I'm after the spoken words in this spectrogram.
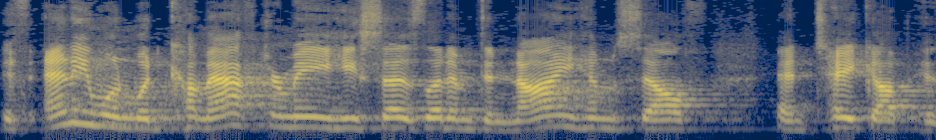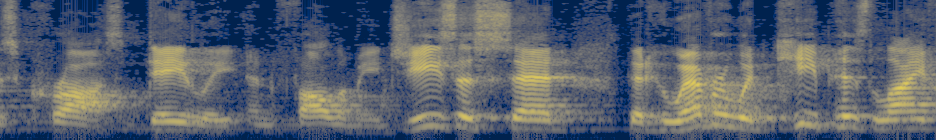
If anyone would come after me, he says, let him deny himself and take up his cross daily and follow me. Jesus said that whoever would keep his life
